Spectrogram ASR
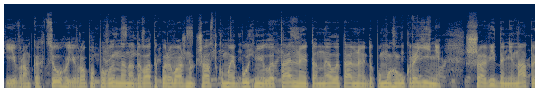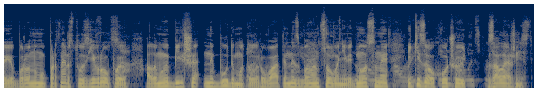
і в рамках цього Європа повинна надавати переважну частку майбутньої летальної та нелетальної допомоги Україні. США віддані НАТО і оборонному партнерству з Європою, але ми більше не будемо толерувати незбалансовані відносини, які заохочують залежність.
